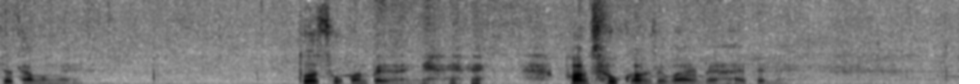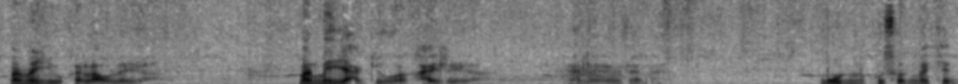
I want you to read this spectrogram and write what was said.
จะทำยังไง ตัวสุขมันไปไหนเนี่ยความสุขความสบายไปหายไปไหนมันไม่อยู่กับเราเลยเหรอมันไม่อยากอยู่กับใครเลยเหรออะไรแบบนั้น บุญกุศลก็เช่น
